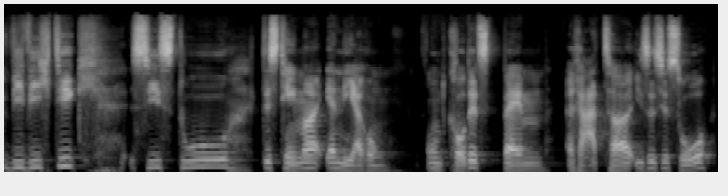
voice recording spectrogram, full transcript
Wie wichtig siehst du das Thema Ernährung? Und gerade jetzt beim Rata ist es ja so,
